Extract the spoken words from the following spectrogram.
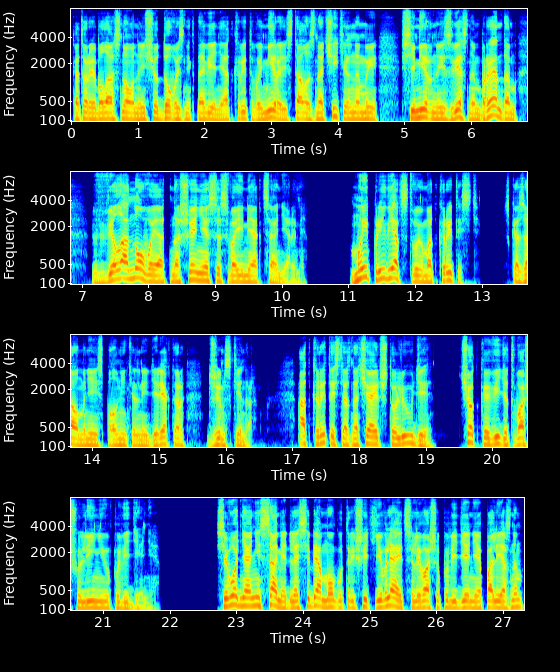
которая была основана еще до возникновения открытого мира и стала значительным и всемирно известным брендом, ввела новые отношения со своими акционерами. «Мы приветствуем открытость», — сказал мне исполнительный директор Джим Скиннер. «Открытость означает, что люди четко видят вашу линию поведения. Сегодня они сами для себя могут решить, является ли ваше поведение полезным,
